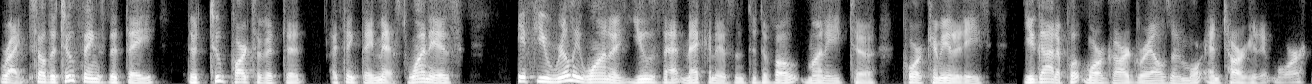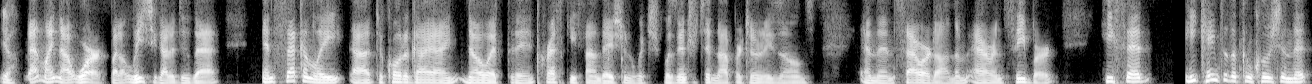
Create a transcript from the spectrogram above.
Right. So the two things that they, there are two parts of it that I think they missed. One is if you really want to use that mechanism to devote money to poor communities, you got to put more guardrails and more and target it more. Yeah, that might not work, but at least you got to do that. And secondly, uh, to quote a guy I know at the Kresge Foundation, which was interested in opportunity zones and then soured on them, Aaron Seybert, he said he came to the conclusion that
